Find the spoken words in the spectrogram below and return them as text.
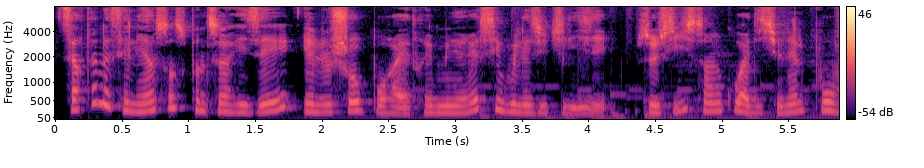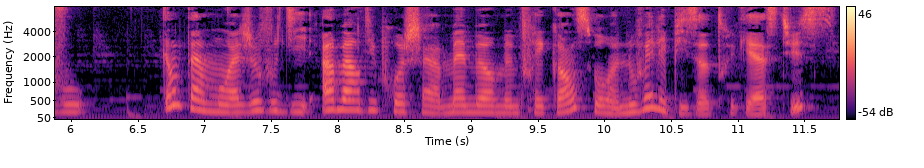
Certains de ces liens sont sponsorisés et le show pourra être rémunéré si vous les utilisez. Ceci sans coût additionnel pour vous. Quant à moi, je vous dis à mardi prochain, même heure, même fréquence, pour un nouvel épisode Trucs et Astuces.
